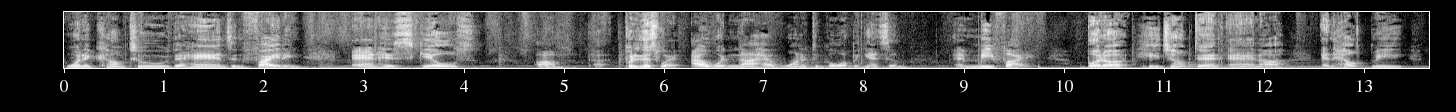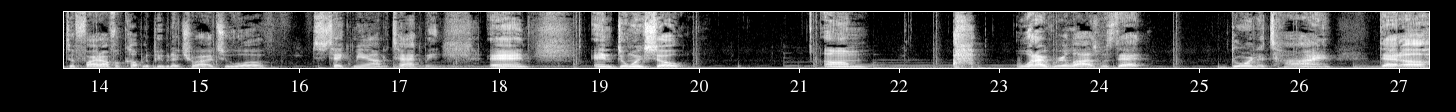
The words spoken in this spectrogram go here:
when it come to the hands and fighting, and his skills. Um, uh, put it this way: I would not have wanted to go up against him and me fighting, but uh, he jumped in and uh, and helped me to fight off a couple of people that tried to uh, just take me out, attack me, and in doing so, um, what I realized was that during the time that uh,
